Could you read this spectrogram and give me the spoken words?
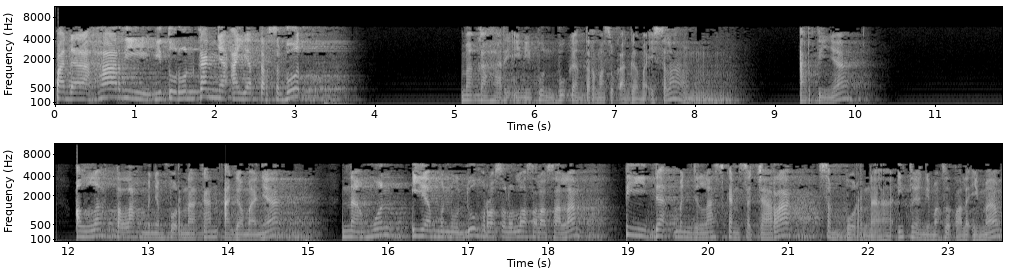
pada hari diturunkannya ayat tersebut maka hari ini pun bukan termasuk agama Islam. Artinya Allah telah menyempurnakan agamanya namun ia menuduh Rasulullah SAW tidak menjelaskan secara sempurna. Itu yang dimaksud oleh Imam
